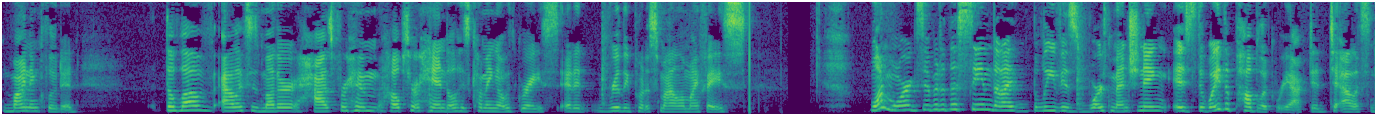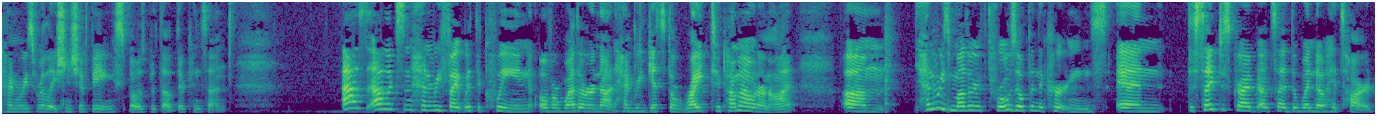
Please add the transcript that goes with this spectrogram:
mine included. The love Alex's mother has for him helps her handle his coming out with grace, and it really put a smile on my face. One more exhibit of this scene that I believe is worth mentioning is the way the public reacted to Alex and Henry's relationship being exposed without their consent. As Alex and Henry fight with the Queen over whether or not Henry gets the right to come out or not, um, Henry's mother throws open the curtains, and the sight described outside the window hits hard.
